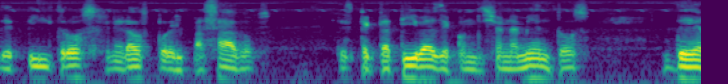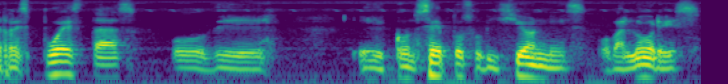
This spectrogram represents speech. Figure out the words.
de filtros generados por el pasado, expectativas, de condicionamientos, de respuestas o de eh, conceptos o visiones o valores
